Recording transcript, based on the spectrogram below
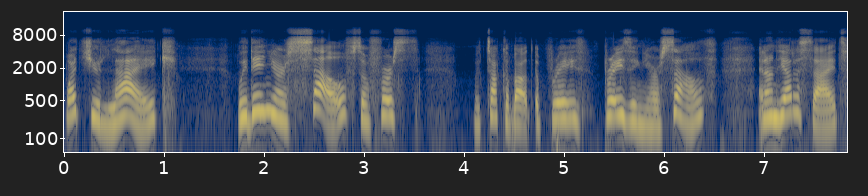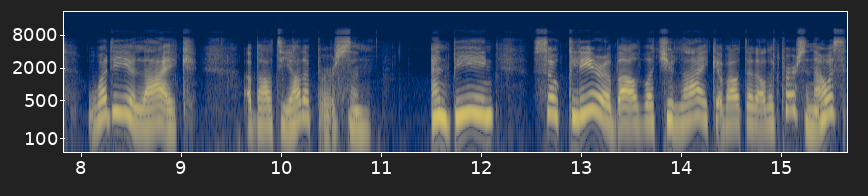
what you like within yourself. So first we talk about appra- praising yourself. And on the other side what do you like about the other person? And being so clear about what you like about that other person. I was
